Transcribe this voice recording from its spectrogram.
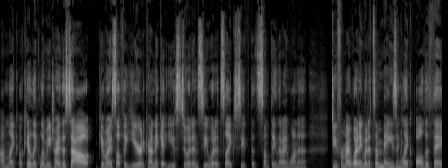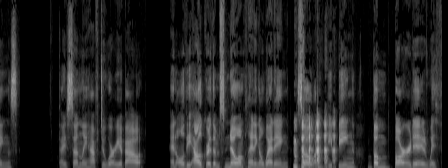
i'm like okay like let me try this out. Give myself a year to kind of get used to it and see what it's like see if that's something that i want to do for my wedding. But it's amazing like all the things that i suddenly have to worry about and all the algorithms know I'm planning a wedding. So I'm being bombarded with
